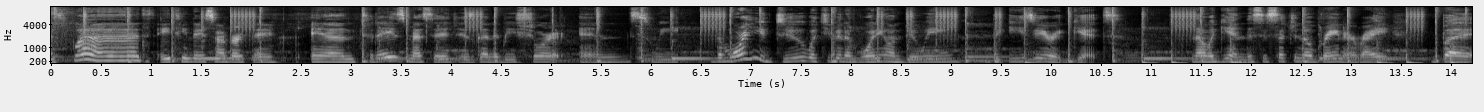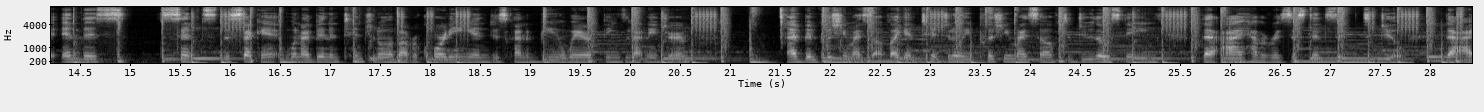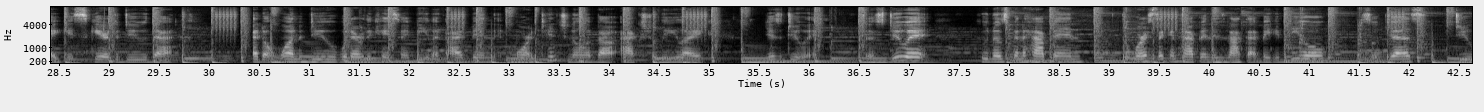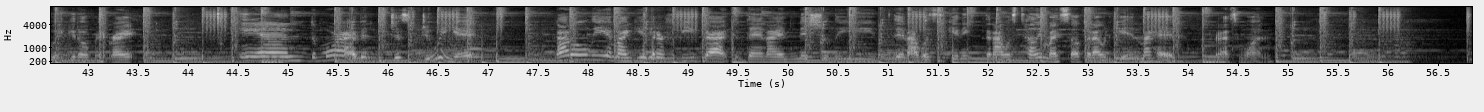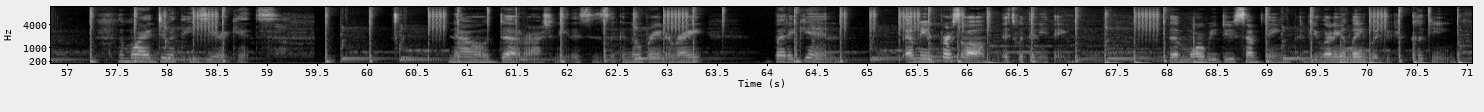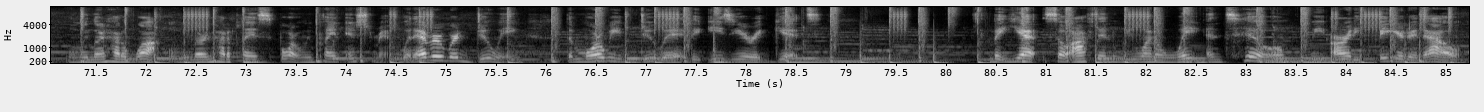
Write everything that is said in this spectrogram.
guess what? It's 18 days to my birthday. And today's message is going to be short and sweet. The more you do what you've been avoiding on doing, the easier it gets. Now, again, this is such a no brainer, right? But in this since the second, when I've been intentional about recording and just kind of being aware of things of that nature, I've been pushing myself, like intentionally pushing myself to do those things that I have a resistance to, to do, that I get scared to do, that I don't want to do, whatever the case may be. Like I've been more intentional about actually like just do it. Just do it. Who knows what's gonna happen? The worst that can happen is not that big a deal. So just do it. Get over it, right? And the more I've been just doing it, not only am I getting better feedback than I initially than I was getting than I was telling myself that I would get in my head. That's one more I do it, the easier it gets. Now, duh, Roshni, this is like a no brainer, right? But again, I mean, first of all, it's with anything. The more we do something, if you're learning a language, if you're cooking, when we learn how to walk, when we learn how to play a sport, when we play an instrument, whatever we're doing, the more we do it, the easier it gets. But yet, so often we want to wait until we already figured it out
